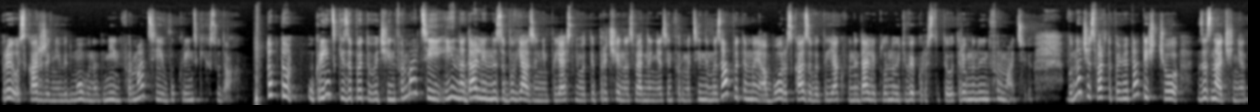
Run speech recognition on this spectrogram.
при оскарженні відмови наданні інформації в українських судах. Тобто українські запитувачі інформації і надалі не зобов'язані пояснювати причину звернення з інформаційними запитами або розказувати, як вони далі планують використати отриману інформацію. Водночас варто пам'ятати, що зазначення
